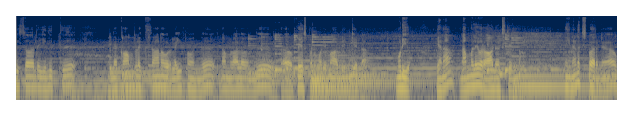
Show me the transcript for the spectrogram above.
டிசார்டரை எதிர்த்து இந்த காம்ப்ளெக்ஸான ஒரு லைஃப்பை வந்து நம்மளால் வந்து ஃபேஸ் பண்ண முடியுமா அப்படின்னு கேட்டால் முடியும். ஏன்னா நம்மளே ஒரு ஆர்டர் ஸ்டேட் தான். நீங்கள் நினச்சி பாருங்கள்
